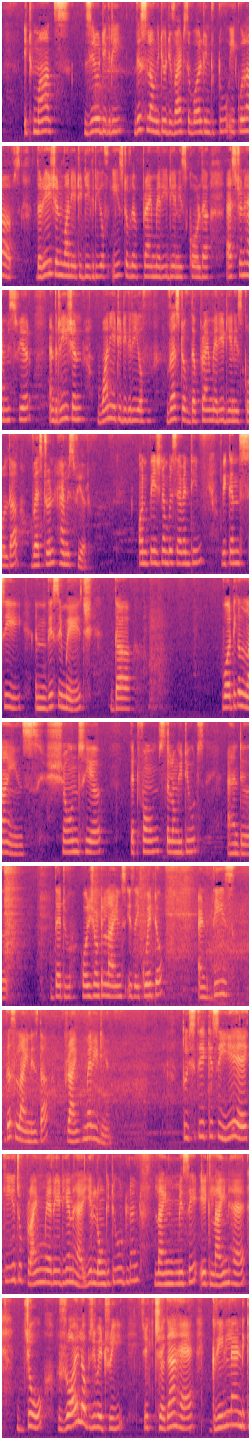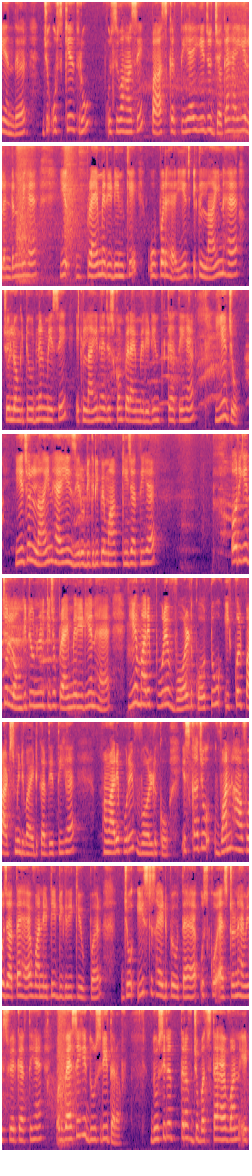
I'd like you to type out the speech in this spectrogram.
It marks 0 degree. This longitude divides the world into two equal halves. The region 180 degree of east of the prime meridian is called the eastern hemisphere and the region 180 degree of west of the prime meridian is called the western hemisphere. On page number 17 we can see in this image the vertical lines shown here that forms the longitudes and uh, that horizontal lines is the equator and these this line is the prime meridian तो इसी तरीके से ये है कि ये जो prime meridian है, ये लॉन्गिट्यूडनल लाइन में से एक लाइन है जो रॉयल ऑब्जर्वेटरी जो एक जगह है ग्रीनलैंड के अंदर जो उसके थ्रू उस वहाँ से पास करती है। ये जो जगह है, ये लंदन में है, ये प्राइम मेरिडियन के ऊपर है। ये एक लाइन है जो लॉन्गिट्यूडनल में से एक लाइन है जिसको हम प्राइम मेरिडियन कहते हैं। ये जो ये जो लाइन है, ये ज़ीरो डिग्री पे मार्क की जाती है। और ये जो लॉन्गिट्यूडनल की जो प्राइम मेरिडियन है, ये हमारे पूरे वर्ल्ड को टू इक्वल पार्ट्स में डिवाइड कर देती है, हमारे पूरे वर्ल्ड को। इसका जो वन हाफ़ हो जाता है वन एटी डिग्री के ऊपर, जो ईस्ट साइड पे होता है, उसको एस्टर्न हेमिसफेयर कहते हैं और वैसे ही दूसरी तरफ़ दूसरी तरफ़ जो बचता है one eight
